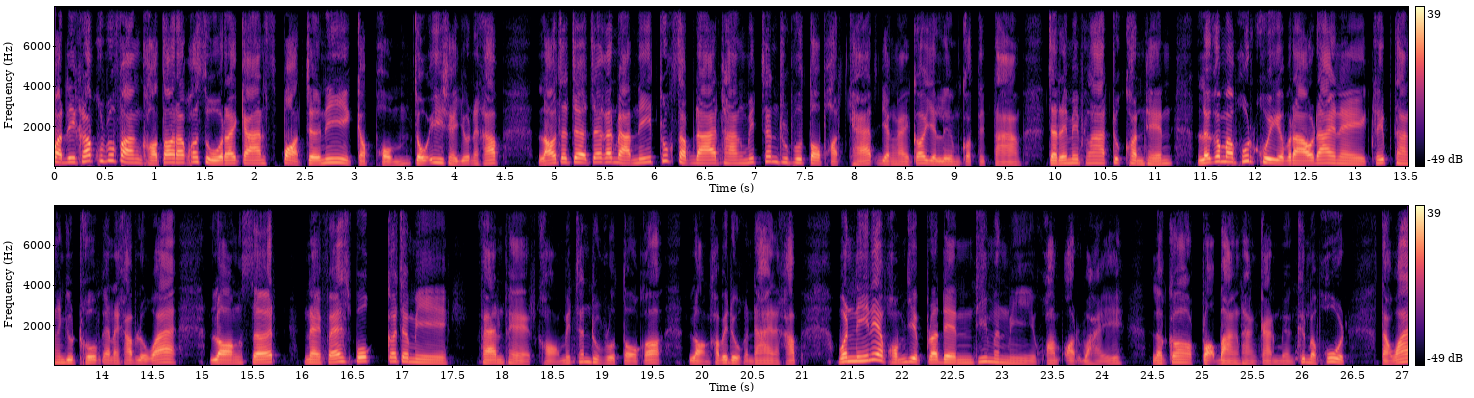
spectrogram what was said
วัสดีครับคุณผู้ฟังขอต้อนรับเข้าสู่รายการ Sport Journey กับผมโจอี้ชัยยุทธนะครับ เราจะเจอเจอกันแบบนี้ทุกสัปดาห์ทาง Mission to Pluto Podcast ยังไงก็อย่าลืมกดติดตาม จะได้ไม่พลาดทุก content แล้วก็มาพูดคุยกับเราได้ในคลิปทาง YouTube กันนะครับ หรือว่าลองเซิร์ชใน Facebook ก็จะมี แฟนเพจของ Mission to Pluto ก็ลองเข้าไปดูกันได้นะครับ วันนี้เนี่ยผมหยิบประเด็นที่มันมีความอดไหว แล้วก็เปราะบางทางการเมืองขึ้นมาพูด แต่ว่า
